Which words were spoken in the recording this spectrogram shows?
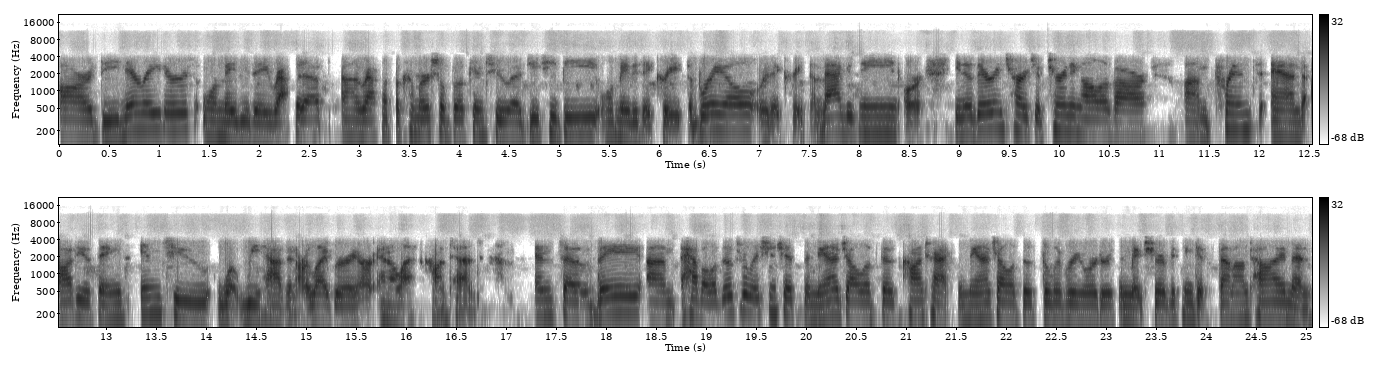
are the narrators, or maybe they wrap it up, uh, wrap up a commercial book into a DTB, or maybe they create the braille, or they create the magazine, or you know they're in charge of turning all of our um, print and audio things into what we have in our library, our NLS content. And so they um, have all of those relationships and manage all of those contracts and manage all of those delivery orders and make sure everything gets done on time and,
